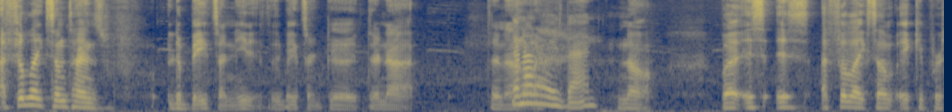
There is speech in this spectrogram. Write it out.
I feel like sometimes debates are needed. Debates are good. They're not they're not They're not like- always bad. no, but it's it's. I feel like some it could per-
